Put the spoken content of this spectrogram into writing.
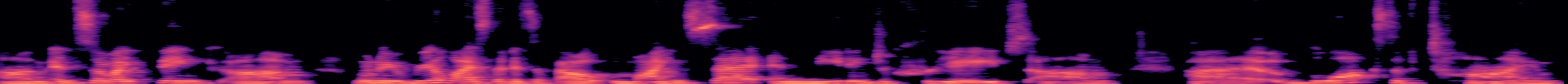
Um, and so I think um, when we realize that it's about mindset and needing to create um, uh, blocks of time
